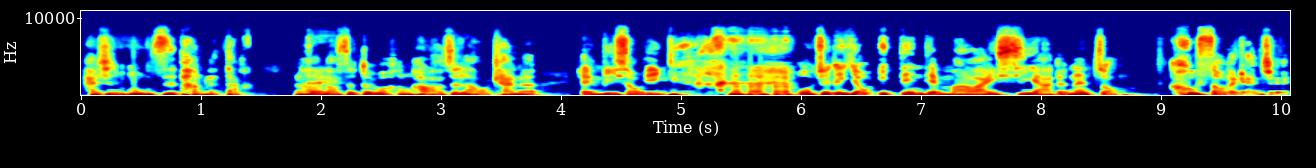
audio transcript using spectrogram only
还是木字旁的档？然后老师对我很好，老师让我看了 MV 首映，我觉得有一点点马来西亚的那种酷手的感觉。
